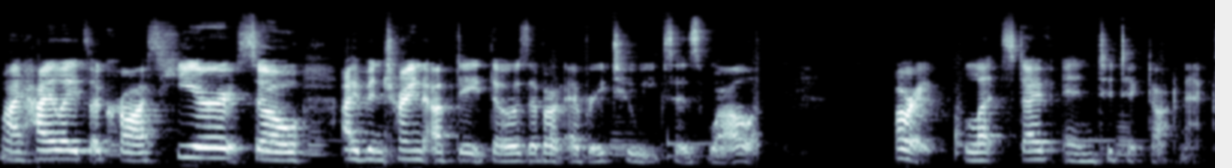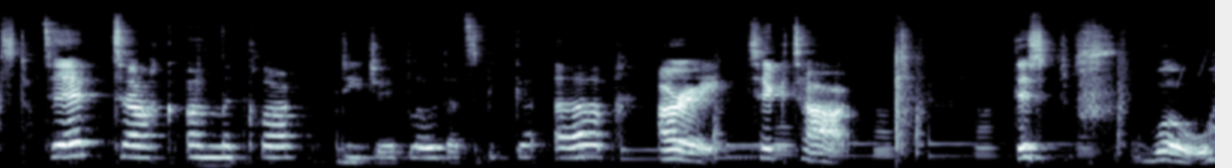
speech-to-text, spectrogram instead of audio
my highlights across here, so I've been trying to update those about every two weeks as well. All right, let's dive into TikTok next. TikTok on the clock. DJ blow that speaker up. All right, TikTok. This, whoa,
